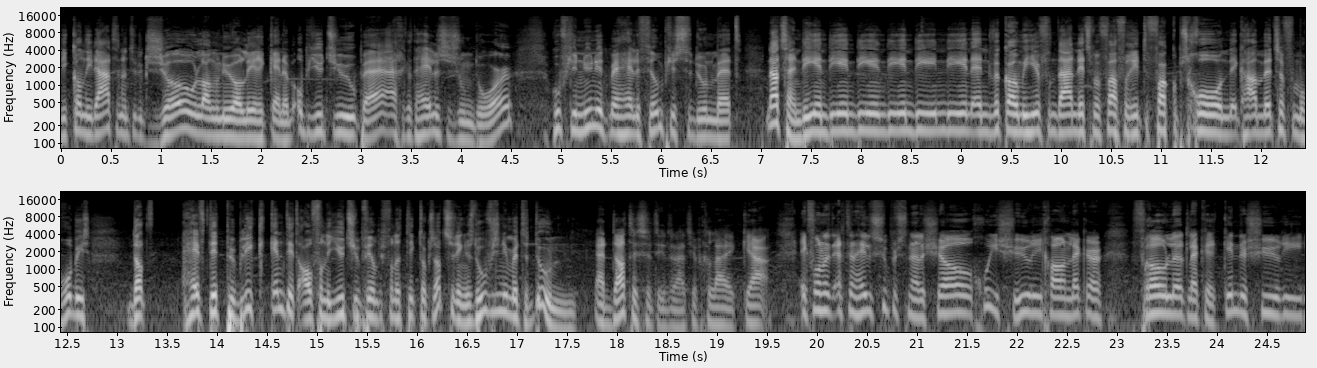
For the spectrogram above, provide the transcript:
die kandidaten natuurlijk zo lang nu al leren kennen. Op YouTube, hè, eigenlijk het hele seizoen door. Hoef je nu niet meer hele filmpjes te doen met, nou het zijn die en die en die en die en die en die en, en we komen hier vandaan, dit is mijn favoriete vak op school en ik hou met ze van mijn hobby's. Dat heeft dit publiek, kent dit al van de YouTube filmpjes, van de TikToks, dat soort dingen. Dus dat hoeven ze niet meer te doen. Ja, dat is het inderdaad. Je hebt gelijk. Ja, ik vond het echt een hele supersnelle show. Goede jury, gewoon lekker vrolijk, lekkere kinderjury.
